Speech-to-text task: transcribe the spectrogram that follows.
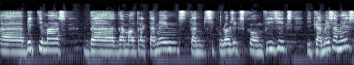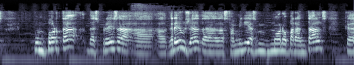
eh, víctimes de, de maltractaments tant psicològics com físics i que a més a més comporta després a, a, el greuge de les famílies monoparentals que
